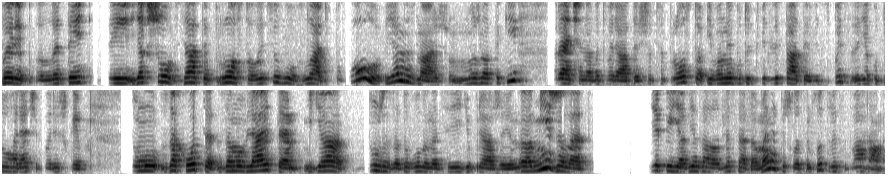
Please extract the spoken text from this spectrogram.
виріб летить. Ти, якщо взяти просто лицьову гладь по колу, я не знаю, що можна такі речі навитворяти, що це просто і вони будуть відлітати від спиць, як у то гарячі пиріжки. Тому заходьте, замовляйте. Я дуже задоволена цією пряжею. Мій жилет який я в'язала для себе, у мене пішло 732 грами.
